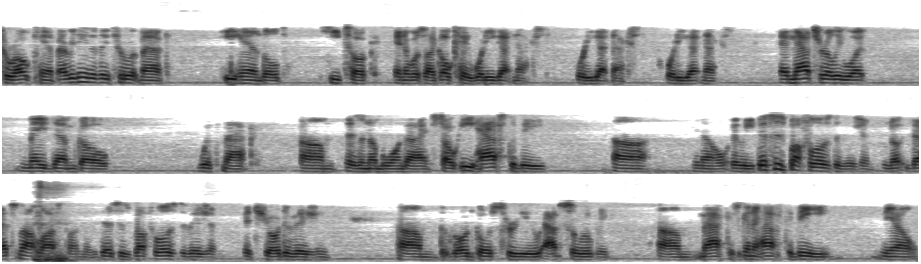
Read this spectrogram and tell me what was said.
throughout camp, everything that they threw at Mac, he handled, he took, and it was like, okay, what do you got next? What do you got next? What do you got next? And that's really what made them go with Mac um, as a number one guy. So he has to be, uh, you know, elite. This is Buffalo's division. No, that's not lost on me. This is Buffalo's division. It's your division. Um, the road goes through you, absolutely. Um, Mac is going to have to be, you know,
